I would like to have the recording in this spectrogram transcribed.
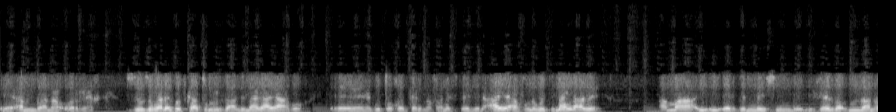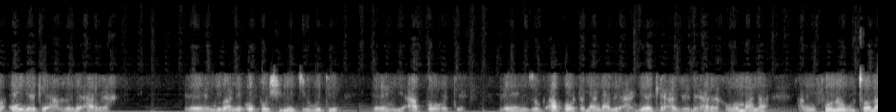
um amntwana orehe zuzu ngaleso sikhathi umzali nakayabo um kudokotela nofana esibhedlela aye afuna ukuthi nangabe ama i-examination iveza umntwana engekhe avele arehe Eh, ngiba ne-opportunity ukuthi um eh, ngi-abhode um eh, ngizoku-abhoda nangabe angekhe avele arehe ngombana angifuni ukuthola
